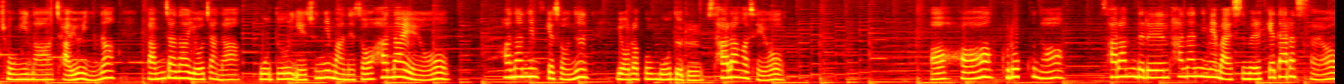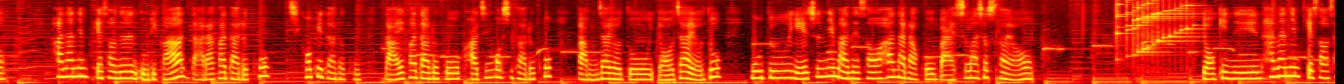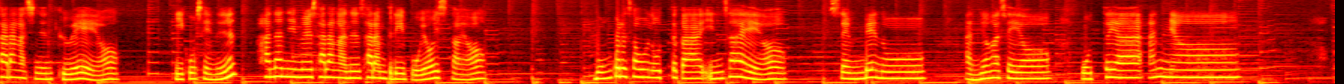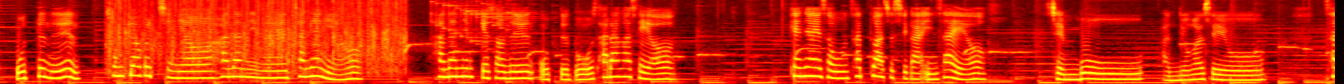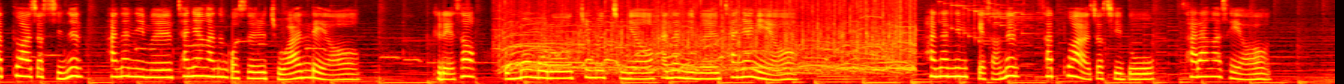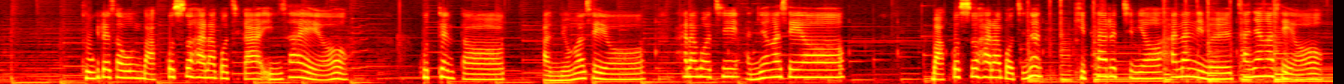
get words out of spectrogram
종이나 자유인이나 남자나 여자나 모두 예수님 안에서 하나예요. 하나님께서는 여러분 모두를 사랑하세요. 아하, 그렇구나. 사람들은 하나님의 말씀을 깨달았어요. 하나님께서는 우리가 나라가 다르고 직업이 다르고 나이가 다르고 가진 것이 다르고 남자여도 여자여도 모두 예수님 안에서 하나라고 말씀하셨어요. 여기는 하나님께서 사랑하시는 교회예요. 이곳에는 하나님을 사랑하는 사람들이 모여 있어요. 몽골에서 온 오뜨가 인사해요. 셈베노. 안녕하세요. 오뜨야, 안녕. 오뜨는 손뼉을 치며 하나님을 찬양해요. 하나님께서는 오뜨도 사랑하세요. 케냐에서 온 사토 아저씨가 인사해요. 젠보, 안녕하세요. 사토 아저씨는 하나님을 찬양하는 것을 좋아한대요. 그래서 온몸으로 춤을 추며 하나님을 찬양해요. 하나님께서는 사토 아저씨도 사랑하세요. 독일에서 온 마코스 할아버지가 인사해요. 구텐탁, 안녕하세요. 할아버지, 안녕하세요. 마코스 할아버지는 기타를 치며 하나님을 찬양하세요.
